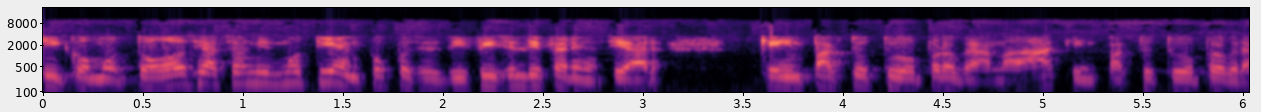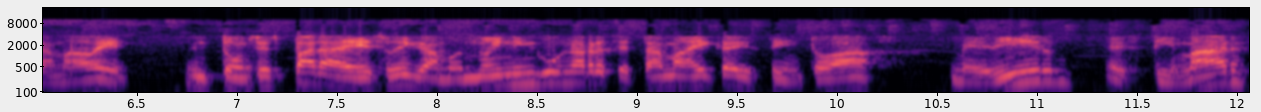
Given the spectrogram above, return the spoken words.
y como todo se hace al mismo tiempo, pues es difícil diferenciar qué impacto tuvo programa A, qué impacto tuvo programa B. Entonces, para eso, digamos, no hay ninguna receta mágica distinto a medir, estimar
